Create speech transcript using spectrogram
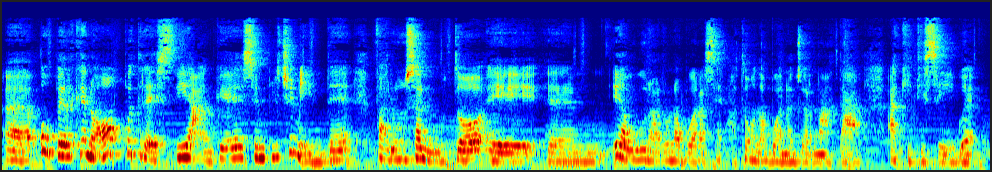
eh, o perché no potresti anche semplicemente fare un saluto e, ehm, e augurare una buona serata o una buona giornata a chi ti segue.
